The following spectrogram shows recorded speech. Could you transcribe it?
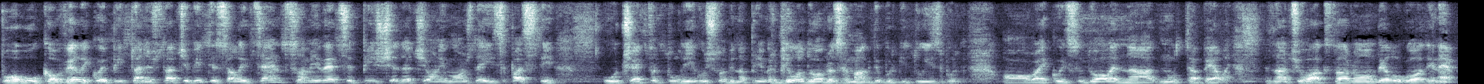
povukao veliko je pitanje šta će biti sa licencom i već se piše da će oni možda ispasti u četvrtu ligu, što bi, na primjer, bilo dobro za Magdeburg i Duisburg, ovaj, koji su dole na dnu tabele. Znači, ovak stvarno u ovom delu godine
